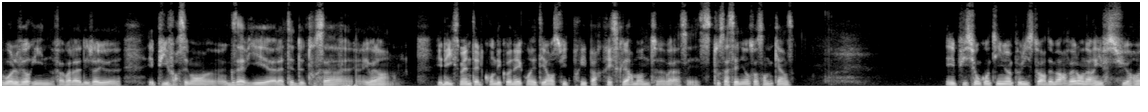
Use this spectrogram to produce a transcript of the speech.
Wolverine, enfin voilà déjà euh, et puis forcément euh, Xavier à la tête de tout ça et voilà. Et les X-Men tels qu'on les connaît, qui ont été ensuite pris par Chris Claremont, voilà, c'est tout ça c'est né en 75. Et puis si on continue un peu l'histoire de Marvel, on arrive sur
